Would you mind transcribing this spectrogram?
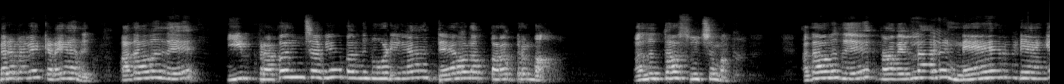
பெருமையே கிடையாது. அதாவது ಈ ಪ್ರಪಂಚವೇ ಬಂದು ನೋಡಿರ ದೇವಳ ಪರಬ್ರಹ್ಮ அதுதான் சூட்சமா அதாவது நாம் எல்லாரும் நேரடியாங்க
